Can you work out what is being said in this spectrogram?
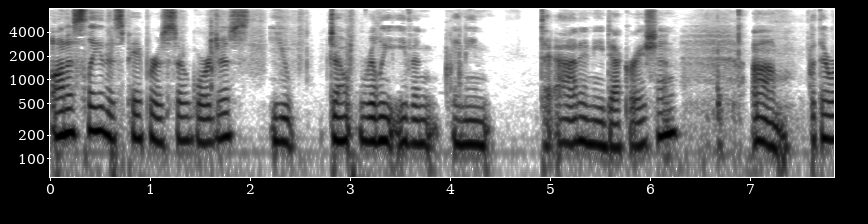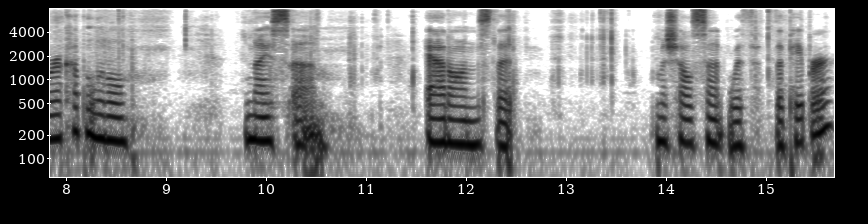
honestly, this paper is so gorgeous. You don't really even any to add any decoration. Um, but there were a couple little nice um, add-ons that Michelle sent with the paper.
